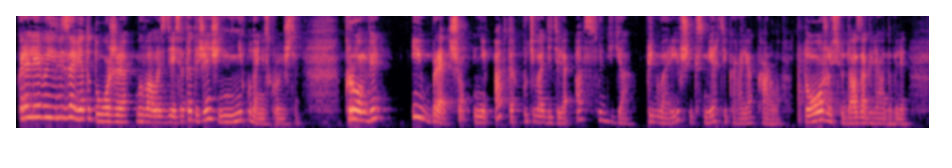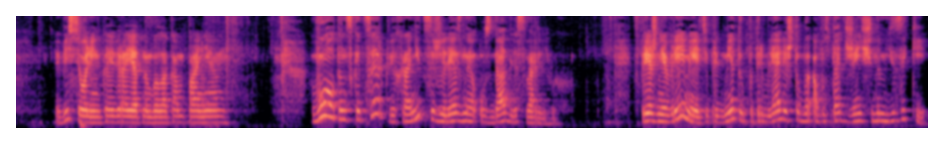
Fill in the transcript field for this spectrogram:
Королева Елизавета тоже бывала здесь, от этой женщины никуда не скроешься. Кромвель и Брэдшо не автор путеводителя, а судья, приговоривший к смерти короля Карла, тоже сюда заглядывали. Веселенькая, вероятно, была компания. В Уолтонской церкви хранится железная узда для сварливых. В прежнее время эти предметы употребляли, чтобы обуздать женщинам языки.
